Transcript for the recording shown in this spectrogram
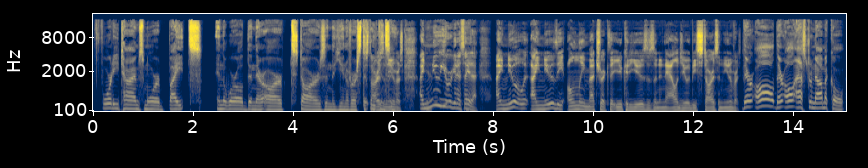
40 times more bytes in the world than there are stars in the universe that we stars can in the see. universe. I knew you were going to say that. I knew it. wa- I knew the only metric that you could use as an analogy would be stars in the universe. They're all they're all astronomical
